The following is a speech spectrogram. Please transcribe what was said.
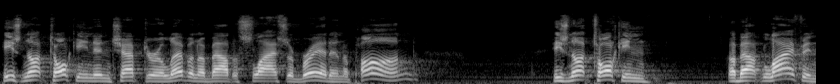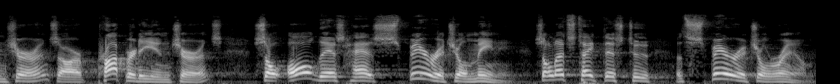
He's not talking in chapter 11 about a slice of bread in a pond. He's not talking about life insurance or property insurance. So all this has spiritual meaning. So let's take this to a spiritual realm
